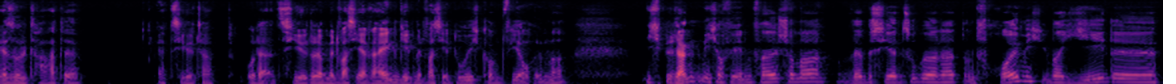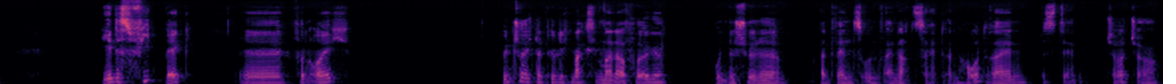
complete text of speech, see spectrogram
Resultate erzielt habt oder erzielt oder mit was ihr reingeht, mit was ihr durchkommt, wie auch immer. Ich bedanke mich auf jeden Fall schon mal, wer bis hierhin zugehört hat und freue mich über jede, jedes Feedback, äh, von euch. Wünsche euch natürlich maximale Erfolge und eine schöne Advents- und Weihnachtszeit. Dann haut rein. Bis dann. Ciao, ciao.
